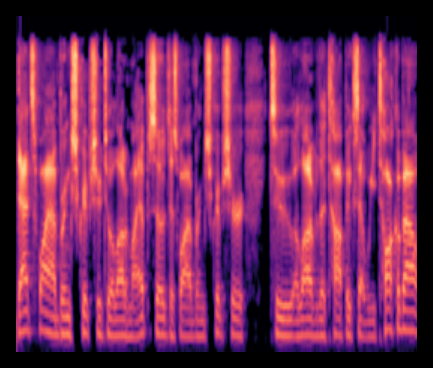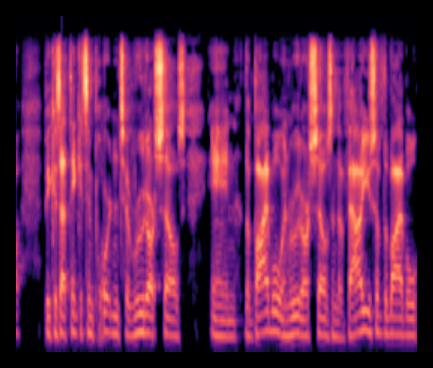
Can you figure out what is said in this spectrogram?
that's why I bring scripture to a lot of my episodes. That's why I bring scripture to a lot of the topics that we talk about, because I think it's important to root ourselves in the Bible and root ourselves in the values of the Bible.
